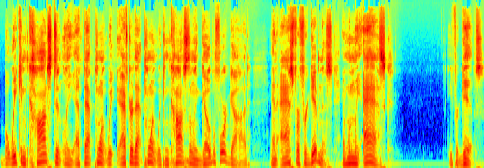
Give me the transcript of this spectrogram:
but we can constantly at that point we after that point we can constantly go before God and ask for forgiveness. And when we ask, he forgives.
